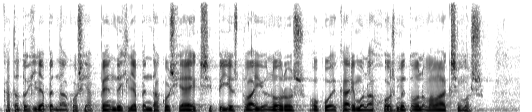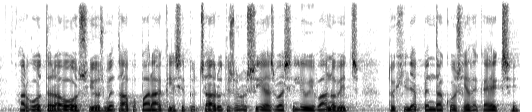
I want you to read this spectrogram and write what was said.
Κατά το 1505-1506 πήγε στο Άγιον Όρος, όπου εκάρει μοναχός με το όνομα Μάξιμος. Αργότερα ο Όσιος, μετά από παράκληση του τσάρου της Ρωσίας Βασιλείου Ιβάνοβιτς το 1516,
